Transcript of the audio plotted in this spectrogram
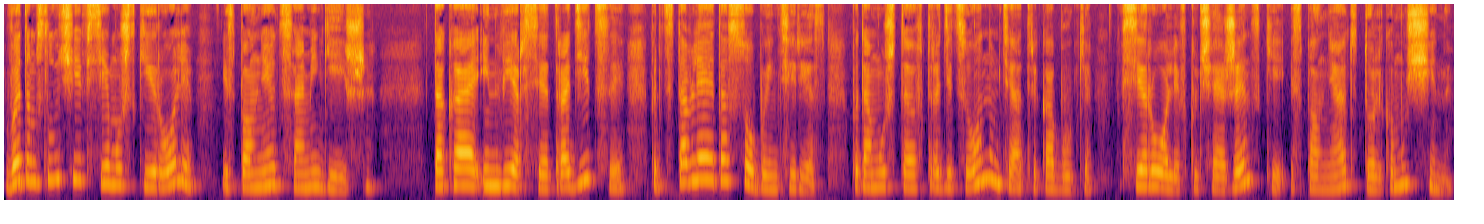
В этом случае все мужские роли исполняют сами гейши – Такая инверсия традиции представляет особый интерес, потому что в традиционном театре кабуки все роли, включая женские, исполняют только мужчины.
